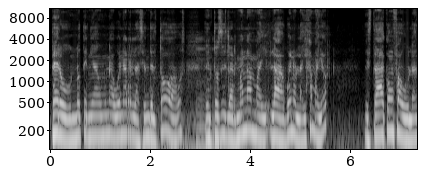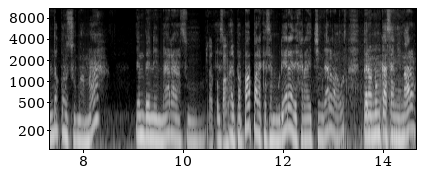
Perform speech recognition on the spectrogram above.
pero no tenía una buena relación del todo, ¿vos? Entonces la hermana, la, bueno, la hija mayor estaba confabulando con su mamá envenenar a su al papá. para que se muriera y dejara de chingar, vamos. Pero nunca se animaron.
